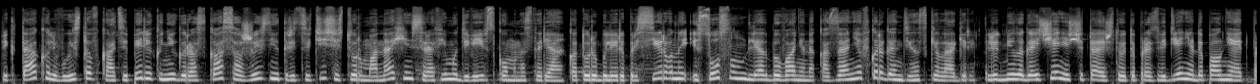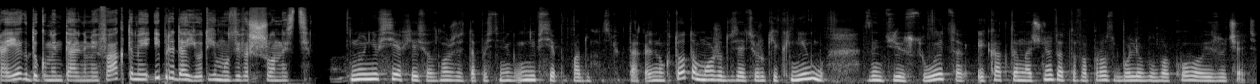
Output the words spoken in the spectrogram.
Спектакль, выставка, а теперь и книга-рассказ о жизни 30 сестер-монахинь Серафима Дивеевского монастыря, которые были репрессированы и сосланы для отбывания наказания в Карагандинский лагерь. Людмила Гайчени считает, что это произведение дополняет проект документальными фактами и придает ему завершенность. Ну, не всех есть возможность, допустим, не все попадут на спектакль. Но кто-то может взять в руки книгу, заинтересуется и как-то начнет этот вопрос более глубоко изучать.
